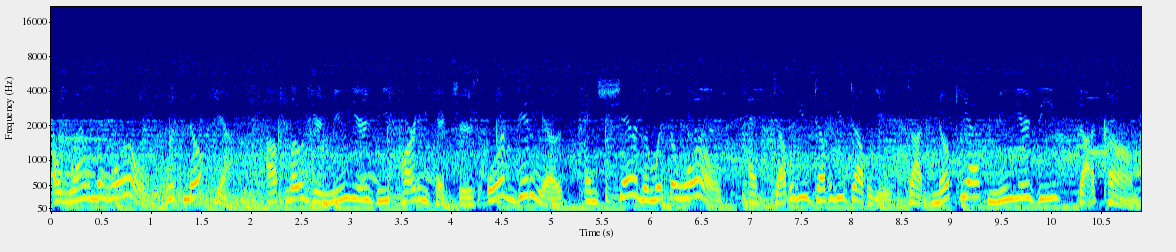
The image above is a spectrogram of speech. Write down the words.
around the world with Nokia. Upload your New Year's Eve party pictures or videos and share them with the world at www.nokianewyearseve.com.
